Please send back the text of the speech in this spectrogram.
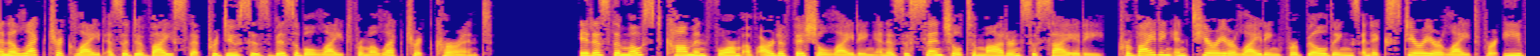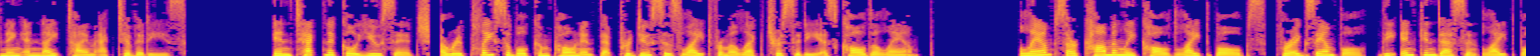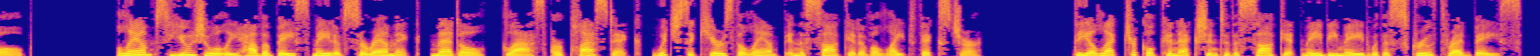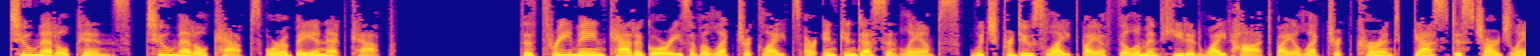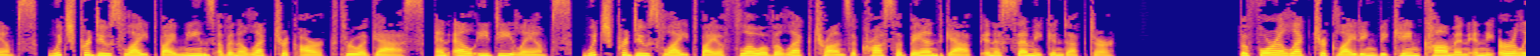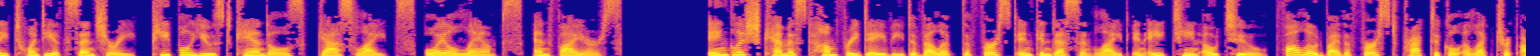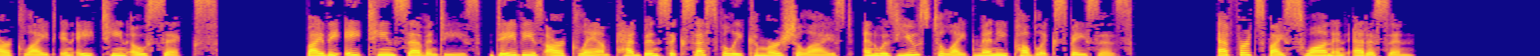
An electric light is a device that produces visible light from electric current. It is the most common form of artificial lighting and is essential to modern society, providing interior lighting for buildings and exterior light for evening and nighttime activities. In technical usage, a replaceable component that produces light from electricity is called a lamp. Lamps are commonly called light bulbs, for example, the incandescent light bulb. Lamps usually have a base made of ceramic, metal, glass or plastic, which secures the lamp in the socket of a light fixture. The electrical connection to the socket may be made with a screw thread base, two metal pins, two metal caps or a bayonet cap. The three main categories of electric lights are incandescent lamps, which produce light by a filament heated white-hot by electric current, gas discharge lamps, which produce light by means of an electric arc through a gas, and LED lamps, which produce light by a flow of electrons across a band gap in a semiconductor. Before electric lighting became common in the early 20th century, people used candles, gas lights, oil lamps, and fires. English chemist Humphry Davy developed the first incandescent light in 1802, followed by the first practical electric arc light in 1806. By the 1870s, Davy's arc lamp had been successfully commercialized, and was used to light many public spaces. Efforts by Swan and Edison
